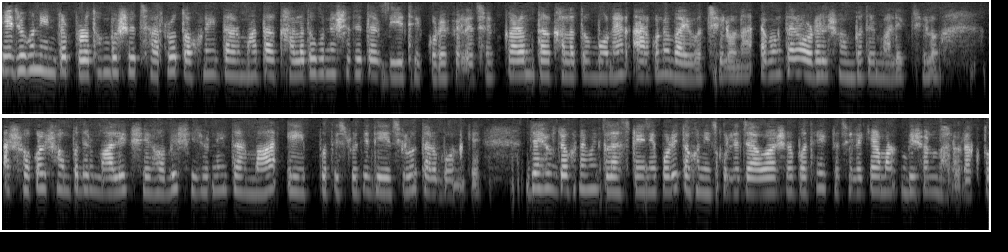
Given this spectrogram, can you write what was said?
সে যখন ইন্টার প্রথম বর্ষের ছাত্র, তখনই তার মা তার খালাতো বোনের সাথে তার বিয়ে ঠিক করে ফেলেছে, কারণ তার খালাতো বোনের আর কোনো বাইবত ছিল না এবং তারা অডেল সম্পদের মালিক ছিল। আর সকল সম্পদের মালিক সে হবে, সেজন্যই তার মা এই প্রতিশ্রুতি দিয়েছিল তার বোনকে। যাই হোক, যখন আমি ক্লাস টেনে পড়ি, তখন স্কুলে যাওয়া আসার পথে একটা ছেলেকে আমার ভীষণ ভালো লাগতো।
